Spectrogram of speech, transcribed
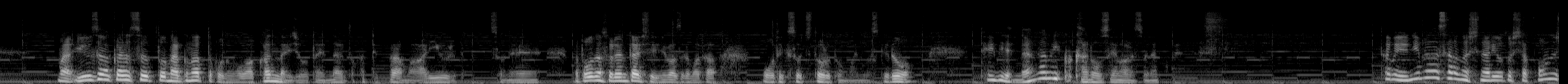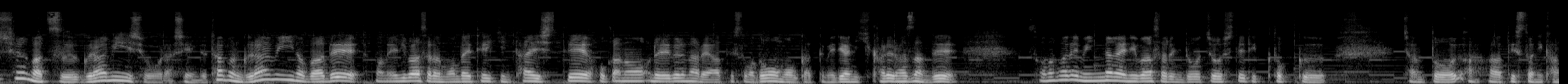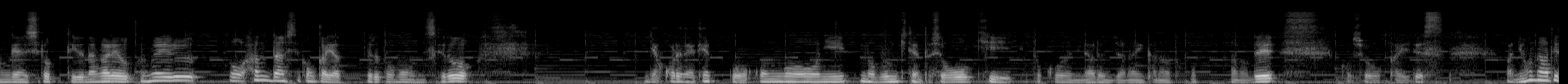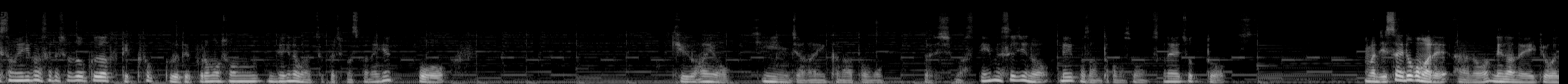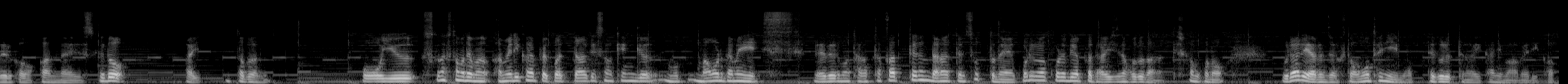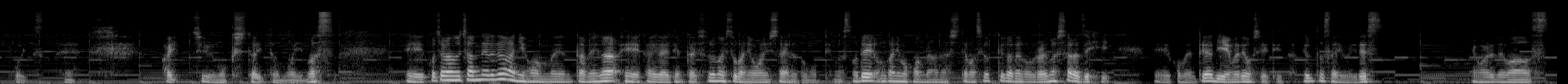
まあ、ユーザーからするとなくなったことが分かんない状態になるとかっていうのは、まあ、あり得るんですよね。まあ、当然それに対してユニバーサルまた法的措置取ると思いますけど、っていう意味で長引く可能性もあるんですよね、これ。多分ユニバーサルのシナリオとしては今週末グラミー賞らしいんで、多分グラミーの場でこのユニバーサルの問題提起に対して他のレーベルなりアーティストがどう思うかってメディアに聞かれるはずなんで、その場でみんながユニバーサルに同調して TikTok ちゃんとアーティストに還元しろっていう流れを埋めるを判断して今回やってると思うんですけど、いや、これね、結構今後にの分岐点として大きいところになるんじゃないかなと思ったので、ご紹介です。まあ、日本のアーティストもユニバーサル所属だと TikTok でプロモーションできなくなっちゃったりしますかね、結構、急範囲は大きいんじゃないかなと思ったりします。PMSG のレイコさんとかもそうなんですかね、ちょっとまあ、実際どこまであのネガの影響が出るかわかんないですけど、はい、多分こういう、少なくともでもアメリカはやっぱりこうやってアーティストの権利を守るためにレベルも戦ってるんだなって、ちょっとね、これはこれでやっぱ大事なことだなって、しかもこの裏でやるんじゃなくて表に持ってくるっていうのがいかにもアメリカっぽいですね。はい、注目したいと思います。えー、こちらのチャンネルでは日本のエンタメが、えー、海外展開するのを密かに応援したいなと思っていますので、他にもこんな話してますよっていう方がおられましたら、ぜひ、えコメントや DM で教えていただけると幸いです。読まれてます。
